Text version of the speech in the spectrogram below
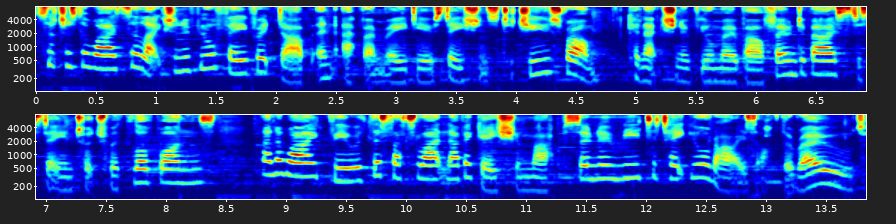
such as the wide selection of your favourite DAB and FM radio stations to choose from, connection of your mobile phone device to stay in touch with loved ones, and a wide view of the satellite navigation map so no need to take your eyes off the road.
